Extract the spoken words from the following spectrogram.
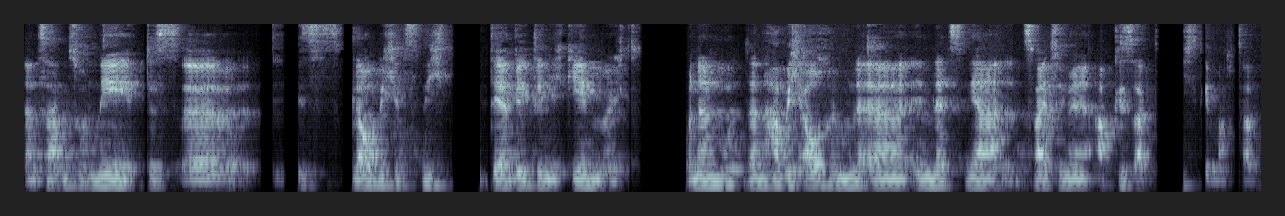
dann sagen so, nee, das äh, ist, glaube ich, jetzt nicht der Weg, den ich gehen möchte. Und dann, dann habe ich auch im, äh, im letzten Jahr zwei Filme abgesagt, die ich gemacht habe,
